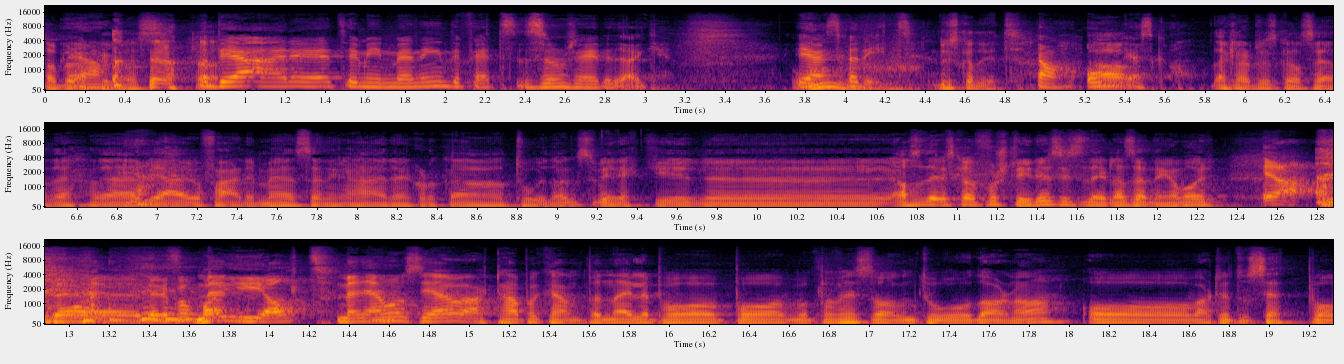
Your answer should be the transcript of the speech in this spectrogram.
Da braker det løs. Ja. det er eh, til min mening det feteste som skjer i dag. Jeg skal dit. Du skal dit. Ja, om jeg skal. Det er klart vi skal se det. Det er- Vi er jo ferdig med sendinga her klokka to i dag, så vi rekker uh, Altså, dere skal jo forstyrre siste del av sendinga vår. Ja. Det, dere får bare gi alt. Men jeg må si jeg har vært her på campen Eller på, på, på festivalen to dager nå og vært ute og sett på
